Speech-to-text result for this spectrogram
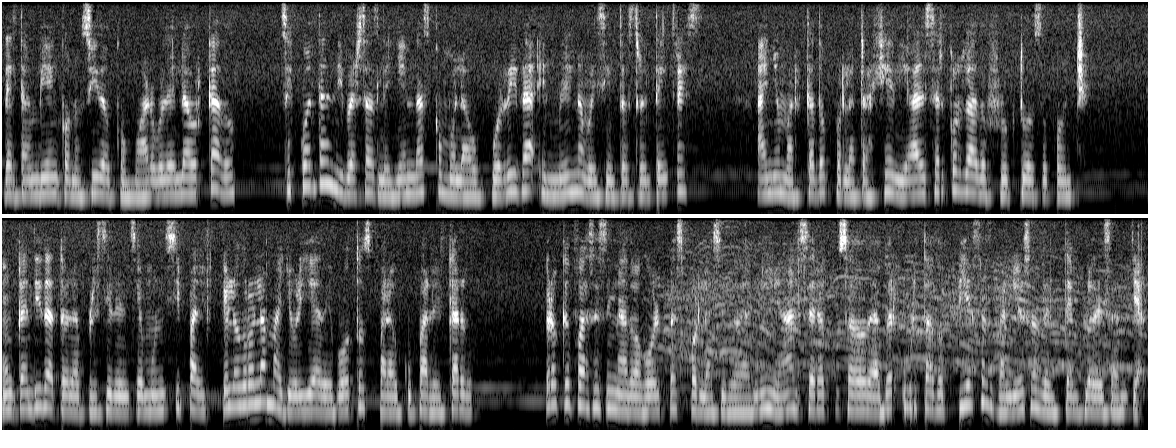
Del también conocido como árbol del ahorcado, se cuentan diversas leyendas como la ocurrida en 1933, año marcado por la tragedia al ser colgado Fructuoso Concha, un candidato a la presidencia municipal que logró la mayoría de votos para ocupar el cargo, pero que fue asesinado a golpes por la ciudadanía al ser acusado de haber hurtado piezas valiosas del Templo de Santiago.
